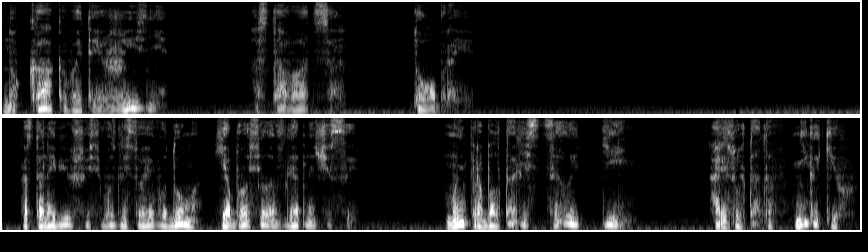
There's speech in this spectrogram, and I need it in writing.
Но как в этой жизни оставаться доброй? Остановившись возле своего дома, я бросила взгляд на часы. Мы проболтались целый день, а результатов никаких.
